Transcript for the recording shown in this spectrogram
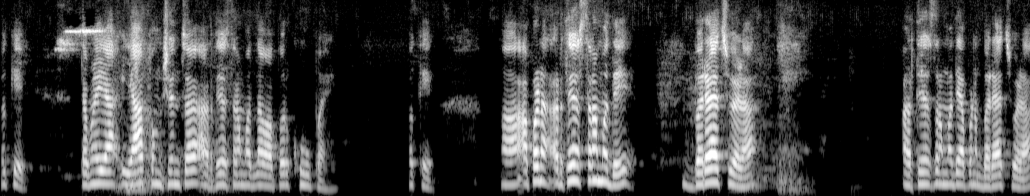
ओके त्यामुळे या या फंक्शनचा अर्थशास्त्रामधला वापर खूप आहे. ओके आपण अर्थशास्त्रामध्ये बऱ्याच वेळा अर्थशास्त्रामध्ये आपण बऱ्याच वेळा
